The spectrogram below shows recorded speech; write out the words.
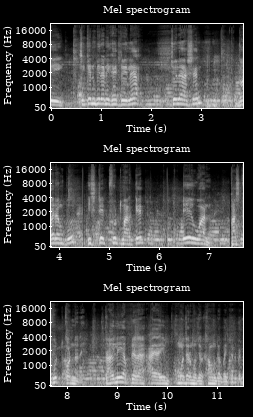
এই চিকেন বিরিয়ানি খাইতে হইলে চলে আসেন Doyrampur state food market A one fast food কর্নারে তাহলেই আপনারা আয় মজার মজার খাওয়াটা পাই পারবেন।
